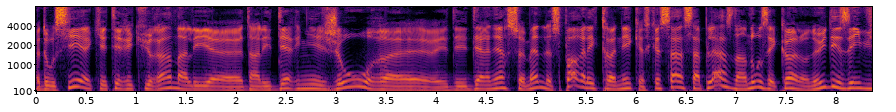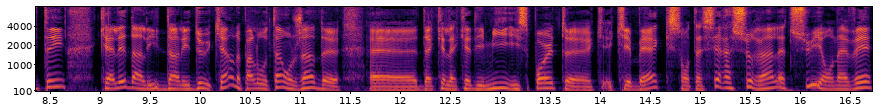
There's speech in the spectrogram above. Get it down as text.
un dossier euh, qui a été récurrent dans les euh, dans les derniers jours euh, et des dernières semaines, le sport électronique. Est-ce que ça a sa place dans nos écoles? On a eu des invités qui allaient dans les dans les deux camps. On a parlé autant aux gens de euh, de l'académie eSport Québec qui sont assez rassurants là-dessus et on avait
